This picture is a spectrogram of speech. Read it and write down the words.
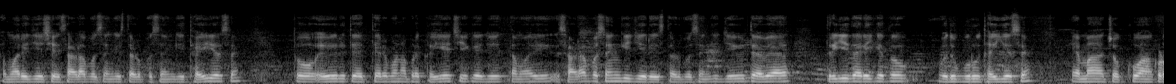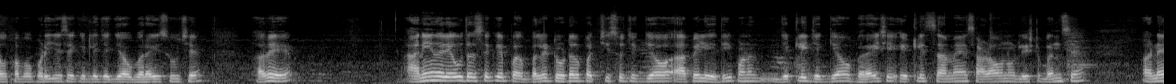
તમારી જે છે શાળા પસંદગી, સ્થળ પસંદગી થઈ જશે તો એવી રીતે અત્યારે પણ આપણે કહીએ છીએ કે જે તમારી શાળા પસંદગી જે રહી, સ્થળ પસંદગી, જેવી રીતે હવે આ ત્રીજી તારીખે તો બધું પૂરું થઈ જશે. એમાં ચોખ્ખો આંકડો ખબર પડી જશે કેટલી જગ્યાઓ ભરાઈ શું છે. હવે આની અંદર એવું થશે કે ભલે ટોટલ પચીસો જગ્યાઓ આપેલી હતી, પણ જેટલી જગ્યાઓ ભરાઈ છે એટલી જ સામે શાળાઓનું લિસ્ટ બનશે અને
